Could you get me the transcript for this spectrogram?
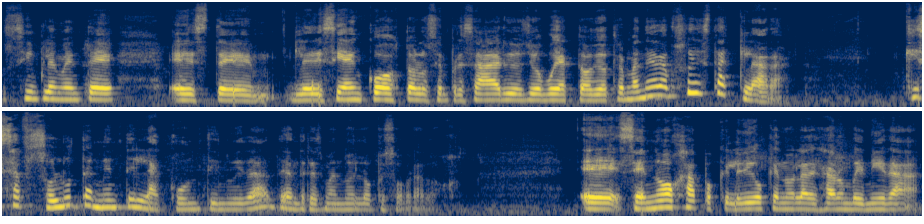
simplemente este, le decía en corto a los empresarios, yo voy a actuar de otra manera. Pues hoy está clara que es absolutamente la continuidad de Andrés Manuel López Obrador. Eh, se enoja porque le digo que no la dejaron venir a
